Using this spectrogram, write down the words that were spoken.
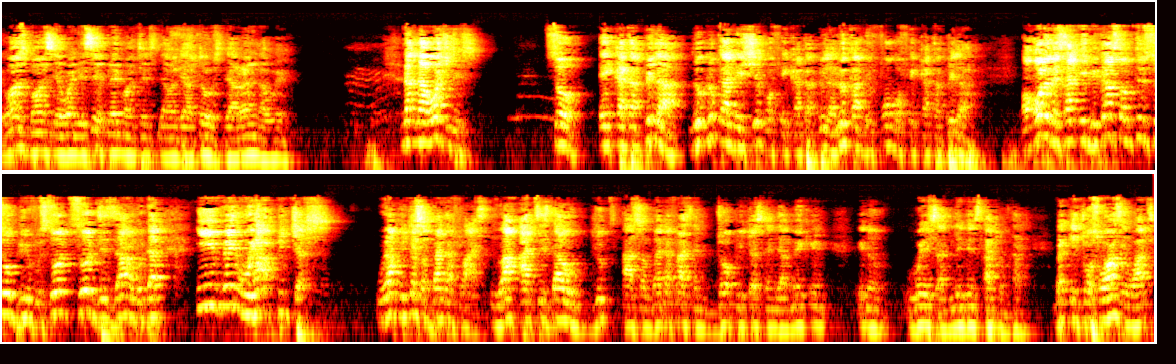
The ones born here, when they see a plane mountains, they are on their toes, they are running away. Now, now watch this. So, a caterpillar, look, look at the shape of a caterpillar, look at the form of a caterpillar. All of a sudden, it becomes something so beautiful, so, so desirable that even we have pictures. We have pictures of butterflies. You have artists that will look at some butterflies and draw pictures and they are making, you know, waves and livings out of that. But it was once a what?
